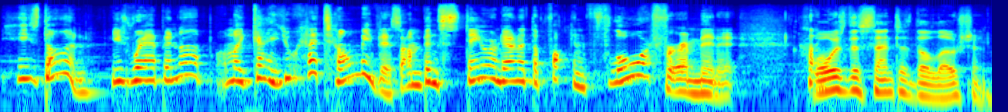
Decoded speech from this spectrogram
he's done. He's wrapping up. I'm like, guy, you gotta tell me this. I've been staring down at the fucking floor for a minute. What was the scent of the lotion?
